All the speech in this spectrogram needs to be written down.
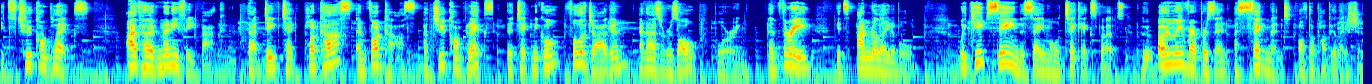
it's too complex. I've heard many feedback that deep tech podcasts and vodcasts are too complex, they're technical, full of jargon, and as a result, boring. And three, it's unrelatable. We keep seeing the same old tech experts who only represent a segment of the population.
